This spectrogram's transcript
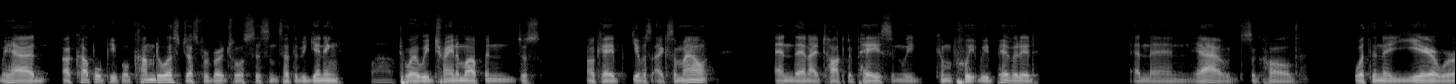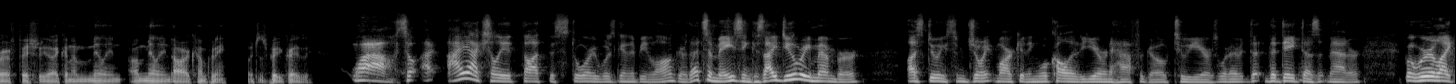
we had a couple people come to us just for virtual assistants at the beginning, wow. to where we'd train them up and just, okay, give us X amount. And then I talked to Pace, and we completely pivoted. And then, yeah, it's called. Within a year, we're officially like in a million a million dollar company, which is pretty crazy. Wow. So I, I actually thought the story was going to be longer. That's amazing because I do remember us doing some joint marketing. We'll call it a year and a half ago, two years, whatever. D- the date doesn't matter. But we were like,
